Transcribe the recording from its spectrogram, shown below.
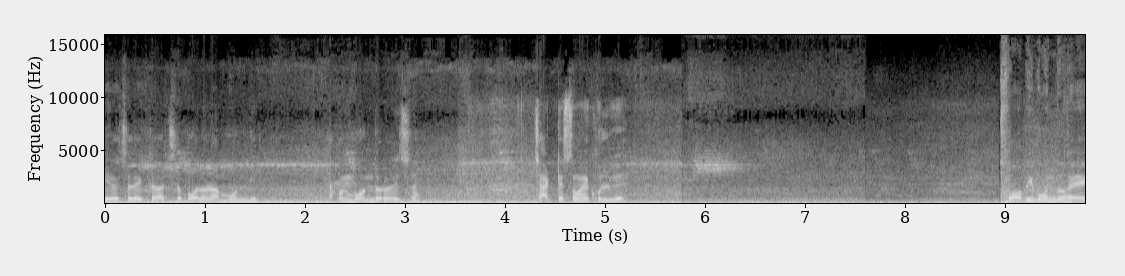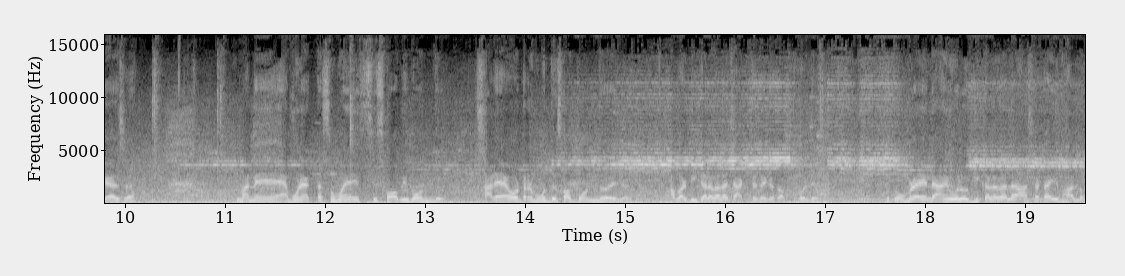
এই হচ্ছে দেখতে পাচ্ছ বলরাম মন্দির। এখন বন্ধ রয়েছে। চারটের সময় খুলবে। সবই বন্ধ হয়ে গেছে। মানে এমন একটা সময় এসছে সবই বন্ধ। সাড়ে এগারোটার মধ্যে সব বন্ধ হয়ে যায়। আবার বিকালবেলা চারটে থেকে সব খোলে। তো তোমরা এলে আমি বলব বিকালবেলা আসাটাই ভালো।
